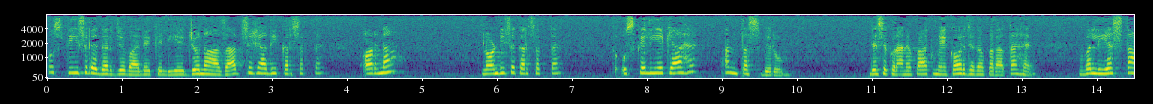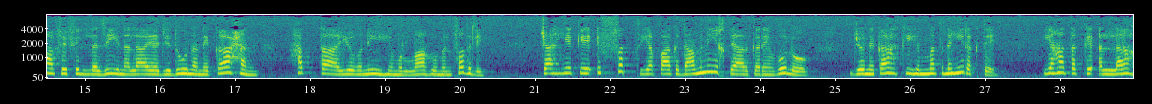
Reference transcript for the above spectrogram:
اس تیسرے درجے والے کے لیے جو نہ آزاد سے شادی کر سکتا ہے اور نہ لونڈی سے کر سکتا ہے۔ تو اس کے لیے کیا ہے؟ ان تصبرو جیسے قرآن پاک میں ایک اور جگہ پر آتا ہے ولیستا فل لذین اللہ جدون نکاحن حتہ یغنیہم اللہ من فضلی چاہیے کہ عفت یا پاک دامنی اختیار کریں وہ لوگ جو نکاح کی ہمت نہیں رکھتے۔ یہاں تک کہ اللہ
